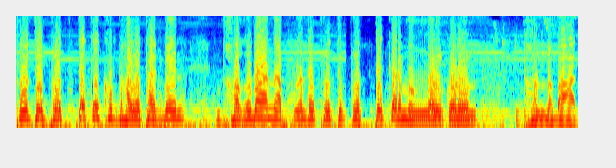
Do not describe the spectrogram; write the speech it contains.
প্রতি প্রত্যেকে খুব ভালো থাকবেন। ভগবান আপনাদের প্রতি প্রত্যেকের মঙ্গল করুন। ধন্যবাদ।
